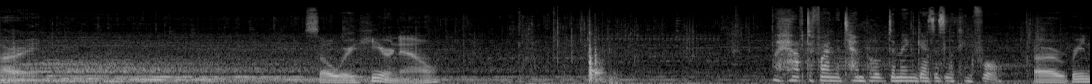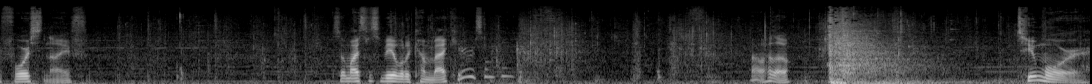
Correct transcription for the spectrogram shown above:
Alright. So we're here now. I have to find the temple Dominguez is looking for. A reinforced knife. So am I supposed to be able to come back here or something? Oh, hello. Two more.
